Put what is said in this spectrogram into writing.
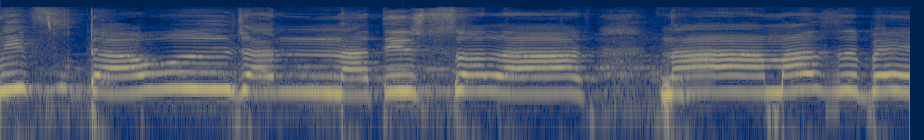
মিফতাহুল জান্নাতিস সালাত নামাজ বে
